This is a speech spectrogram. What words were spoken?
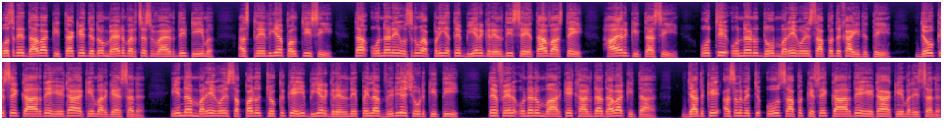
ਉਸਨੇ ਦਾਅਵਾ ਕੀਤਾ ਕਿ ਜਦੋਂ ਮੈਨ ਵਰਸਸ ਵਾਈਲਡ ਦੀ ਟੀਮ ਆਸਟ੍ਰੇਲੀਆ ਪਹੁੰਚੀ ਸੀ, ਤਾਂ ਉਹਨਾਂ ਨੇ ਉਸ ਨੂੰ ਆਪਣੀ ਅਤੇ ਬੀਅਰ ਗ੍ਰਿਲ ਦੀ ਸਹਾਇਤਾ ਵਾਸਤੇ ਹਾਇਰ ਕੀਤਾ ਸੀ। ਉੱਥੇ ਉਹਨਾਂ ਨੂੰ ਦੋ ਮਰੇ ਹੋਏ ਸੱਪ ਦਿਖਾਈ ਦਿੱਤੇ, ਜੋ ਕਿਸੇ ਕਾਰ ਦੇ ਹੇਠਾਂ ਆ ਕੇ ਮਰ ਗਏ ਸਨ। ਇਹਨਾਂ ਮਰੇ ਹੋਏ ਸੱਪਾਂ ਨੂੰ ਚੁੱਕ ਕੇ ਹੀ ਬੀਅਰ ਗ੍ਰਿਲ ਨੇ ਪਹਿਲਾਂ ਵੀਡੀਓ ਸ਼ੂਟ ਕੀਤੀ ਤੇ ਫਿਰ ਉਹਨਾਂ ਨੂੰ ਮਾਰ ਕੇ ਖਾਣ ਦਾ ਦਾਅਵਾ ਕੀਤਾ, ਜਦ ਕਿ ਅਸਲ ਵਿੱਚ ਉਹ ਸੱਪ ਕਿਸੇ ਕਾਰ ਦੇ ਹੇਠਾਂ ਆ ਕੇ ਮਰੇ ਸਨ।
